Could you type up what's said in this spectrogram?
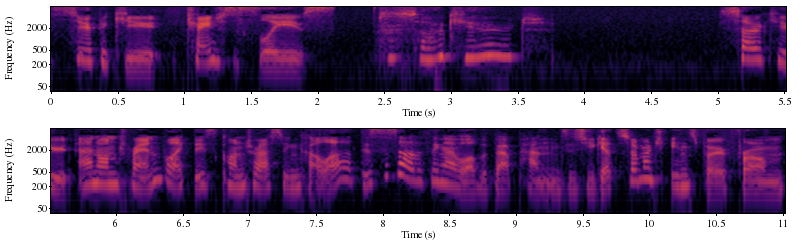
super cute. Change the sleeves. so cute. So cute and on trend, like this contrasting color. This is the other thing I love about patterns is you get so much inspo from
